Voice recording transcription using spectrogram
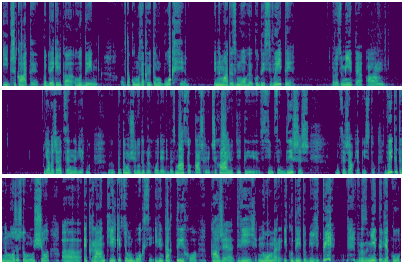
І чекати по декілька годин в такому закритому боксі і не мати змоги кудись вийти. Ви розумієте? А я вважаю це невірно. При тому, що люди приходять без масок, кашлюють, чихають, і ти всім цим дишиш. Ну це жах якийсь то. Вийти ти не можеш, тому що е, екран тільки в цьому боксі, і він так тихо каже твій номер і куди тобі йти. Ви розумієте, в яку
